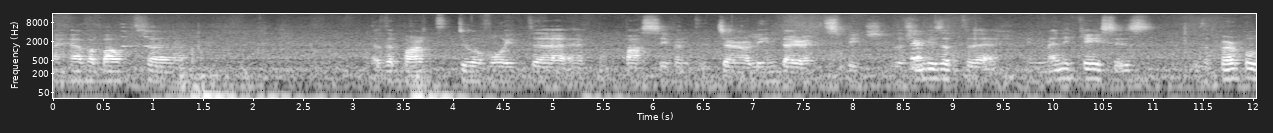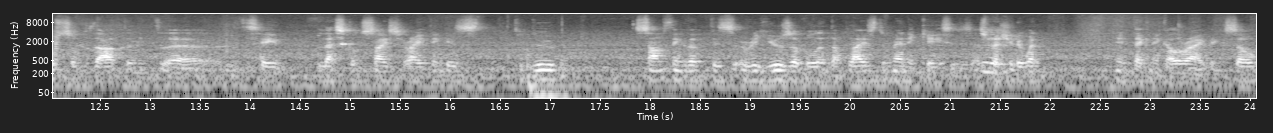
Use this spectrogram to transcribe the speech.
I have about uh, the part to avoid uh, passive and generally indirect speech. The Sure. thing is that uh, in many cases, the purpose of that and uh, say less concise writing is to do something that is reusable and applies to many cases, especially when in technical writing. So,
